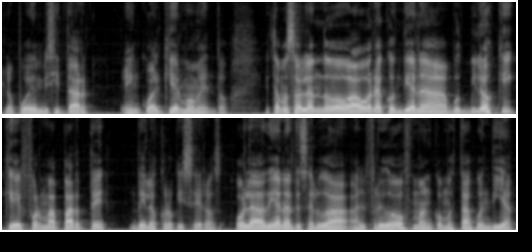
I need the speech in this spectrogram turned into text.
lo pueden visitar en cualquier momento. Estamos hablando ahora con Diana Budvilowski, que forma parte de los croquiceros. Hola Diana, te saluda Alfredo Hoffman, ¿cómo estás? Buen día.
